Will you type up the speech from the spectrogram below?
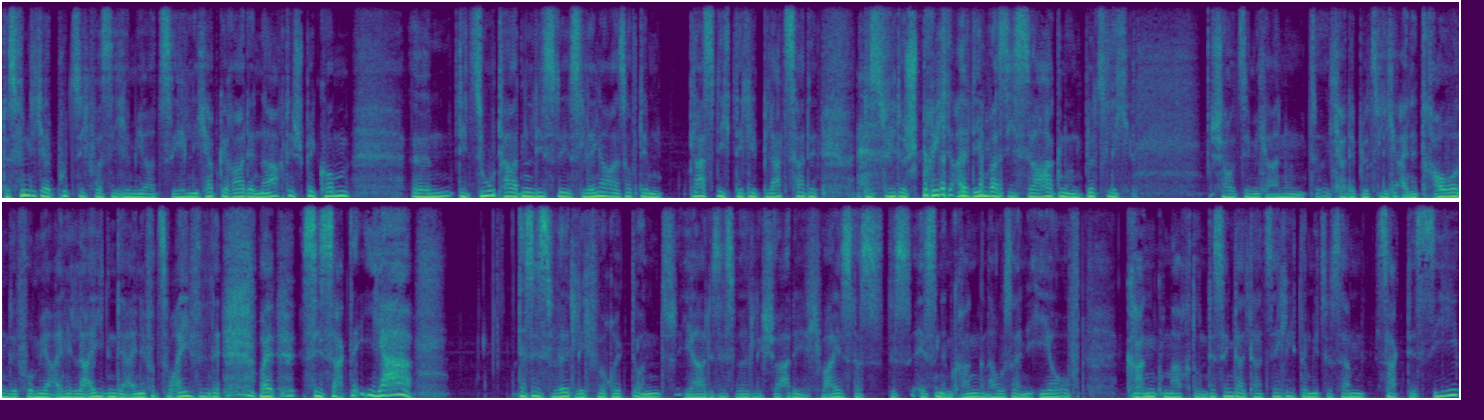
das finde ich ja putzig, was Sie hier mir erzählen. Ich habe gerade Nachtisch bekommen. Ähm, die Zutatenliste ist länger als auf dem Plastikdeckel Platz hatte. Das widerspricht all dem, was Sie sagen. Und plötzlich schaut sie mich an und ich hatte plötzlich eine Trauernde vor mir, eine Leidende, eine Verzweifelnde, weil sie sagte, ja, das ist wirklich verrückt und ja, das ist wirklich schade. Ich weiß, dass das Essen im Krankenhaus einen eher oft krank macht und das hängt halt tatsächlich damit zusammen, sagte sie,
